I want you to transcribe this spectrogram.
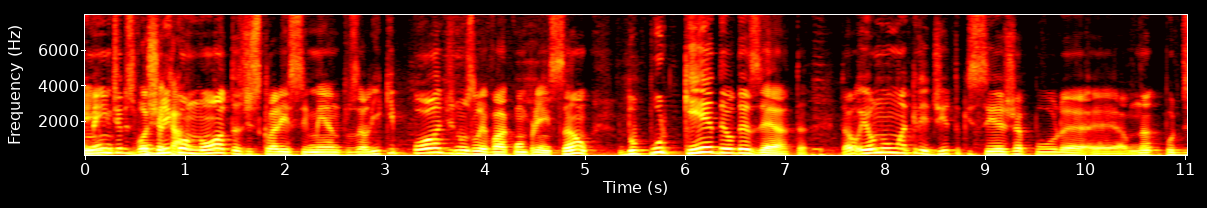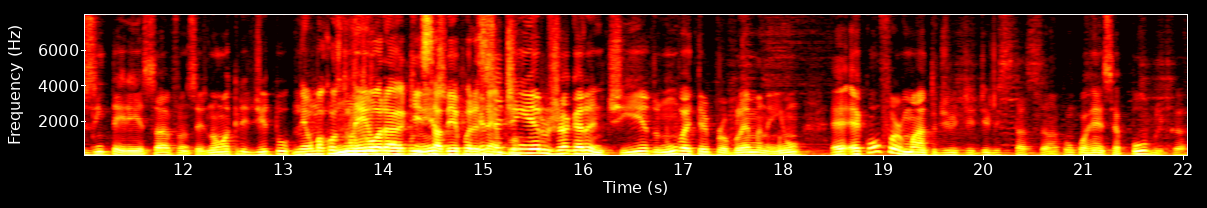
Normalmente eles Vou publicam checar. notas de esclarecimentos ali que pode nos levar à compreensão do porquê deu deserta. Então, eu não acredito que seja por, é, é, na- por desinteresse, sabe, francês? Não acredito. Nenhuma nem um construtora quis saber, por Esse é exemplo. dinheiro já garantido, não vai ter problema nenhum. É, é qual o formato de, de- de licitação? A concorrência pública?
